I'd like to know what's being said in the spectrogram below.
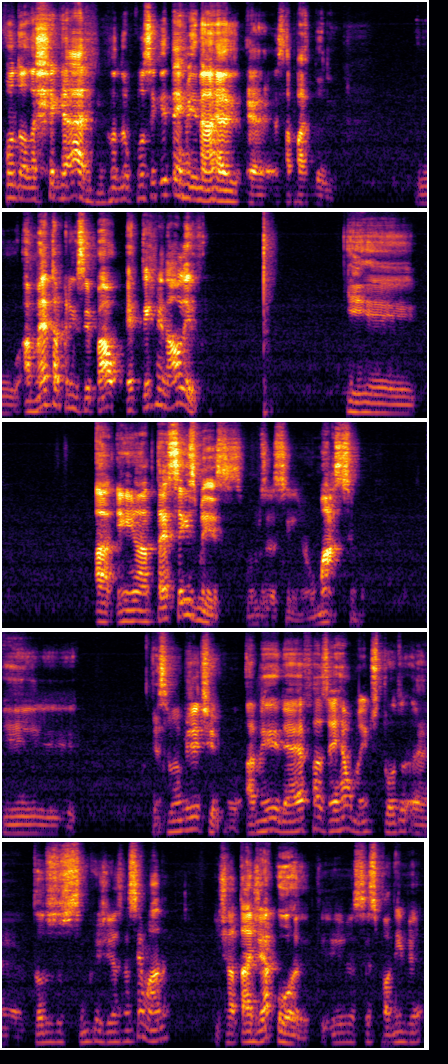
quando elas chegarem, quando eu conseguir terminar é, essa parte do livro. O, a meta principal é terminar o livro. E a, em até seis meses, vamos dizer assim, é o máximo. E esse é o meu objetivo. A minha ideia é fazer realmente todo, é, todos os cinco dias da semana. E já está de acordo. E vocês podem ver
